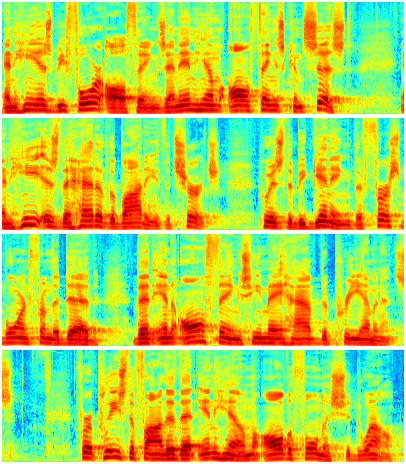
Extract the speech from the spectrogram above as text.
and he is before all things, and in him all things consist. And he is the head of the body, the church, who is the beginning, the firstborn from the dead, that in all things he may have the preeminence. For it pleased the Father that in him all the fullness should dwell,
